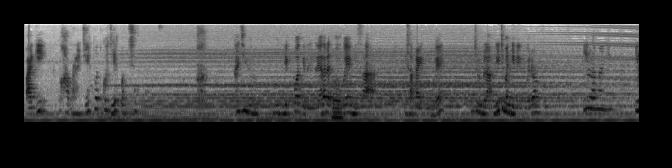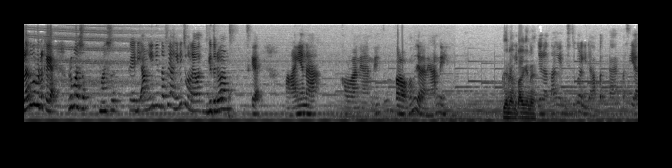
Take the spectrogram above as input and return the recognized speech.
pagi gue gak pernah jackpot gue jackpot sih anjing gue jackpot gitu. Ternyata ada temen Hmm. gue yang bisa bisa kayak gue cuma bilang dia cuma gini gue doang. Hilang anjing. Hilang tuh bener kayak lu masuk masuk kayak dianginin tapi anginnya cuma lewat gitu doang. Terus kayak makanya nak kalau aneh-aneh tuh kalau kamu jangan aneh-aneh. Jangan nantangin ya. jangan nantangin di situ gue lagi dapet kan pasti ya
